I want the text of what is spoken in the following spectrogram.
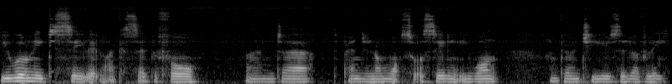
You will need to seal it like I said before and uh, depending on what sort of sealant you want I'm going to use the lovely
